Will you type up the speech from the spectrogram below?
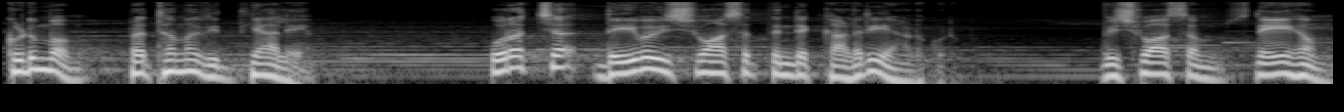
കുടുംബം പ്രഥമ വിദ്യാലയം. ഉറച്ച ദൈവവിശ്വാസത്തിന്റെ കളരിയാണ് കുടുംബം. വിശ്വാസം സ്നേഹം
